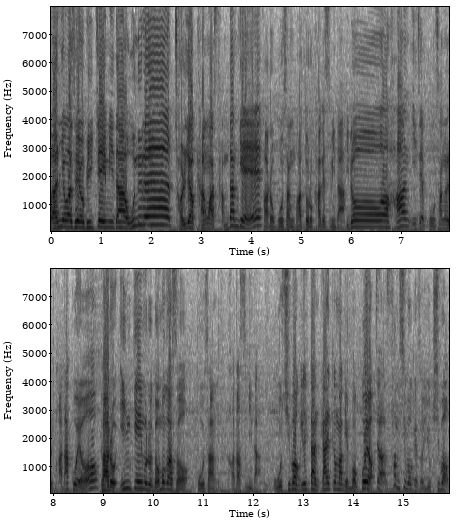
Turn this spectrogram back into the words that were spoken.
안녕하세요 빅제입니다. 오늘은 전력 강화 3단계 바로 보상 받도록 하겠습니다. 이러한 이제 보상을 받았고요. 바로 인게임으로 넘어가서 보상 받았습니다. 50억 일단 깔끔하게 먹고요. 자 30억에서 60억.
